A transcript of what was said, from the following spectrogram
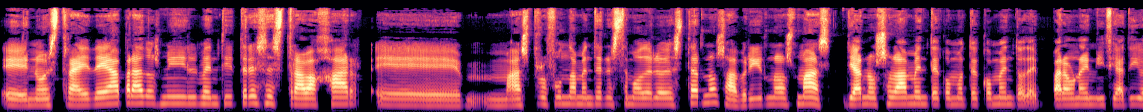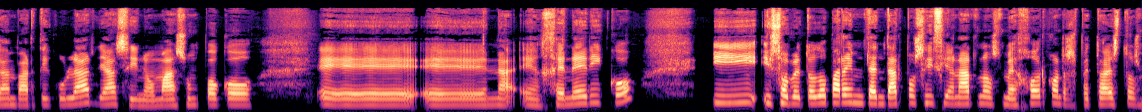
eh, nuestra idea para 2023 es trabajar eh, más profundamente en este modelo de externos, abrirnos más, ya no solamente, como te comento, de, para una iniciativa en particular, ya, sino más un poco en, en, genérico y, sobre todo para intentar posicionarnos mejor con respecto a estos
